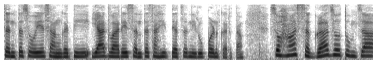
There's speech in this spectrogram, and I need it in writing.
संत सोये सांगती याद्वारे संत साहित्याचं निरूपण करता. सो हा सगळा जो तुमचा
